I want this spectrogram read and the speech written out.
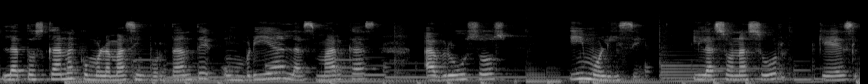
la Toscana como la más importante, Umbría, las Marcas, Abruzos y Molise. Y la zona sur, que es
